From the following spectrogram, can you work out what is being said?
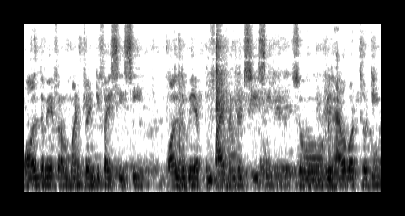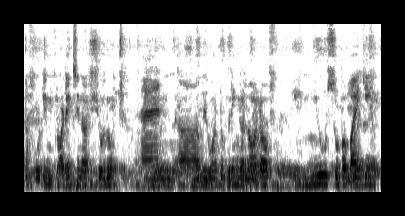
all the way from 125cc all the way up to 500cc. So we'll have about 13 to 14 products in our showroom, and uh, we want to bring a lot of new super biking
